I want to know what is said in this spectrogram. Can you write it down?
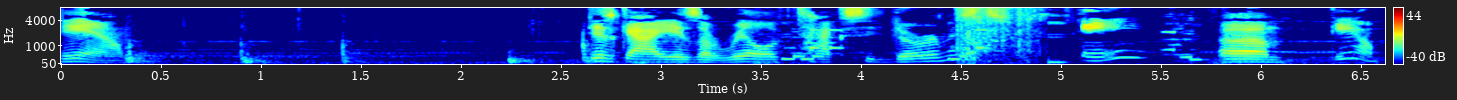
Damn. This guy is a real taxidermist. Eh? Um, damn.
